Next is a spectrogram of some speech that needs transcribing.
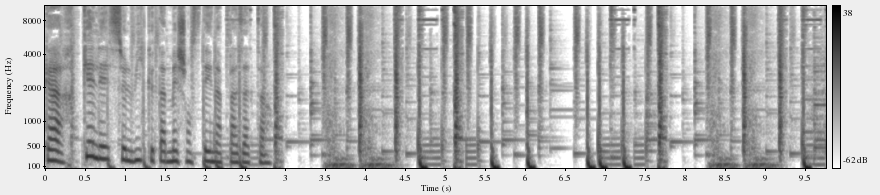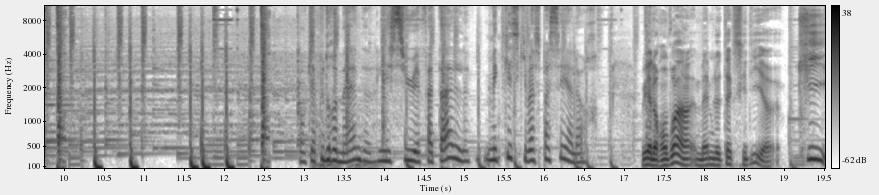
car quel est celui que ta méchanceté n'a pas atteint? Donc il n'y a plus de remède, l'issue est fatale, mais qu'est-ce qui va se passer alors? Oui, alors on voit hein, même le texte qui dit euh, qui,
